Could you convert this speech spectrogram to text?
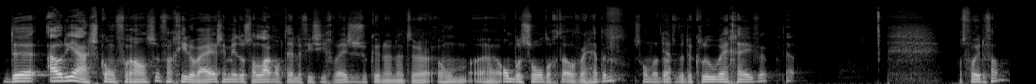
De oudejaarsconferentie van Guido Weijers. Inmiddels al lang op televisie geweest, dus we kunnen het er on, eh, onbezoldigd over hebben. Zonder dat Ja. we de clue weggeven. Ja. Wat vond je ervan?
